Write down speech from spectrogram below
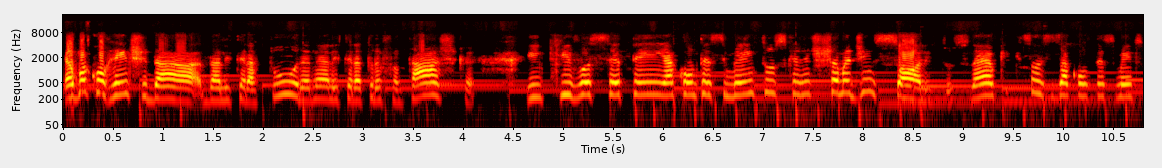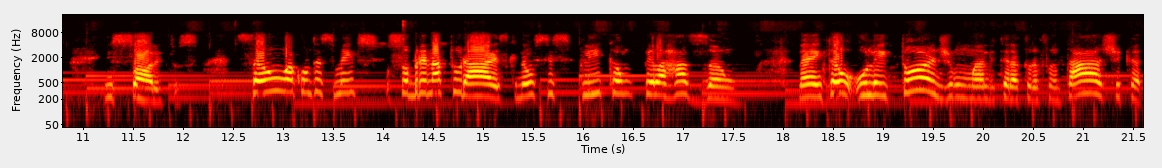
é uma corrente da, da literatura, né? A literatura fantástica, em que você tem acontecimentos que a gente chama de insólitos, né? O que, que são esses acontecimentos insólitos? São acontecimentos sobrenaturais que não se explicam pela razão. Né? Então, o leitor de uma literatura fantástica,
